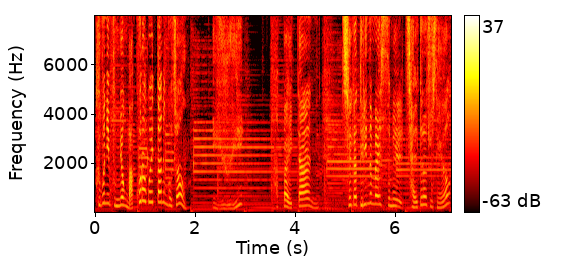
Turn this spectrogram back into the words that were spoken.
그분이 분명 마코라고 했다는 거죠? 유이? 아빠 일단 제가 드리는 말씀을 잘 들어주세요.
